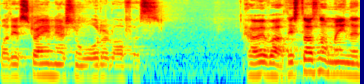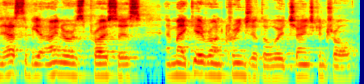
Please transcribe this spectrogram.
by the Australian National Audit Office. However, this does not mean that it has to be an onerous process and make everyone cringe at the word change control.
